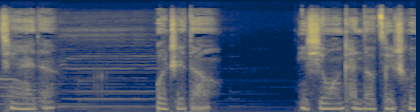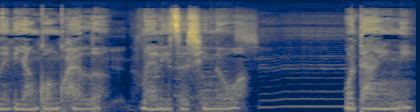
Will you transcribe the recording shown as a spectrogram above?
亲爱的，我知道你希望看到最初那个阳光、快乐、美丽、自信的我。我答应你，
